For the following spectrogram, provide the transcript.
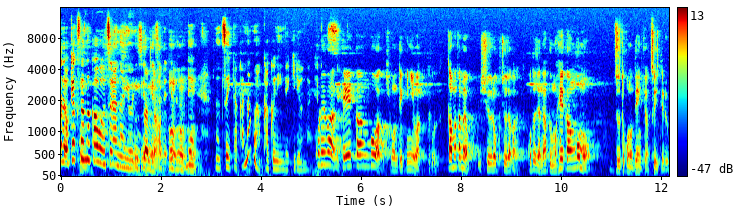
へただお客さんの顔は映らないように設定されてるので、ついたかなは確認できるようになってこ。れは閉館後は基本的にはってことたまたま収録中だからってことじゃなくもう閉館後もずっとこの電気はついてる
